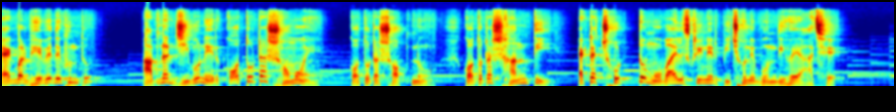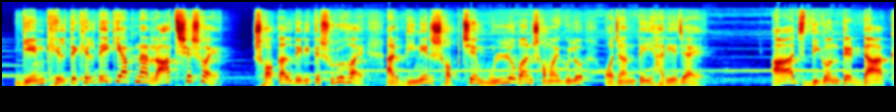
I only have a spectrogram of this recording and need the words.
একবার ভেবে দেখুন তো, আপনার জীবনের কতটা সময়, কতটা স্বপ্ন, কতটা শান্তি একটা ছোট্ট মোবাইল স্ক্রিনের পিছনে বন্দী হয়ে আছে। গেম খেলতে খেলতেই কি আপনার রাত শেষ হয়, সকাল দেরিতে শুরু হয় আর দিনের সবচেয়ে মূল্যবান সময়গুলো অজান্তেই হারিয়ে যায়? আজ দিগন্তের ডাক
